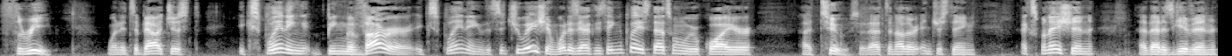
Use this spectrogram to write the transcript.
three. When it's about just explaining, being mavarer, explaining the situation, what exactly is taking place, that's when we require uh, two. So that's another interesting explanation uh, that is given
